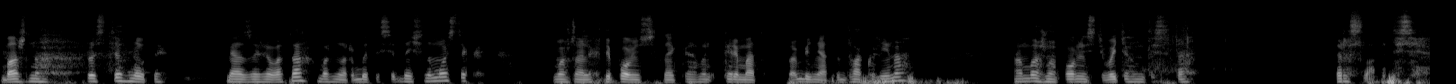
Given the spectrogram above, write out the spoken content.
бажано розтягнути м'язи живота, можна робити сідничний мостик, можна лягти повністю на керемет, обійняти два коліна, а можна повністю витягнутися та розслабитися.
